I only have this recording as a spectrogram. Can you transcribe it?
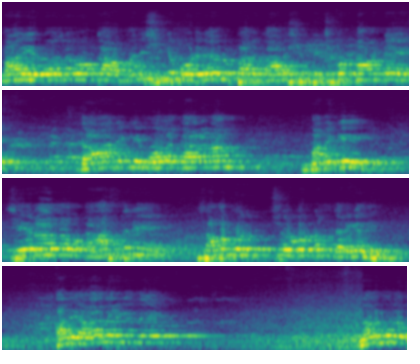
మనం ఈ రోజున ఒక మనిషికి మూడు వేల రూపాయలు స్కాలర్షిప్ ఇచ్చుకుంటున్నామంటే దానికి మూల కారణం మనకి చీరాల్లో ఒక ఆస్తిని సమకూర్చుకోవడం జరిగింది. అది ఎలా జరిగింది? నలుగురు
